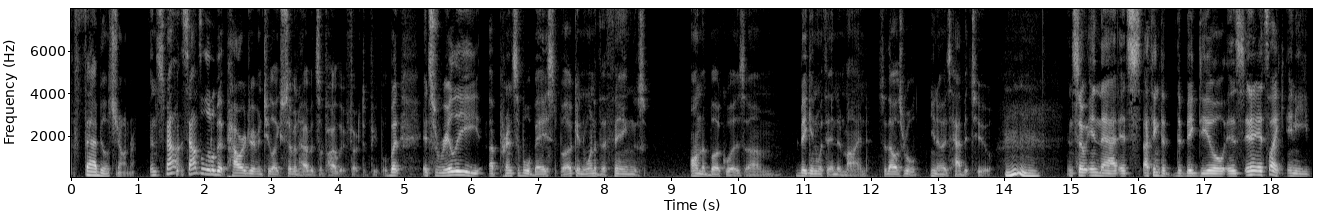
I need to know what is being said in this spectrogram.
fabulous genre and sounds a little bit power driven too, like Seven Habits of Highly Effective People. But it's really a principle based book, and one of the things on the book was um, begin with the end in mind. So that was rule, you know, is habit two. mm. And so in that, it's I think the the big deal is and it's like any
